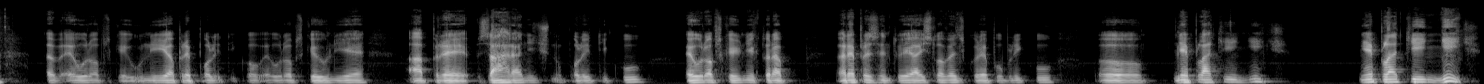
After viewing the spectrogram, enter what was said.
v Európskej únii a pre politikov Európskej únie a pre zahraničnú politiku Európskej únie, ktorá reprezentuje aj Slovenskú republiku, neplatí nič. Neplatí nič.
